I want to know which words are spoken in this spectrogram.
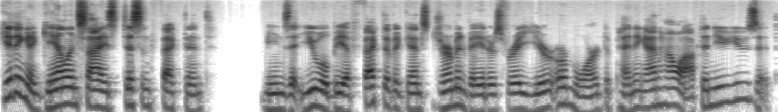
Getting a gallon sized disinfectant means that you will be effective against germ invaders for a year or more, depending on how often you use it.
